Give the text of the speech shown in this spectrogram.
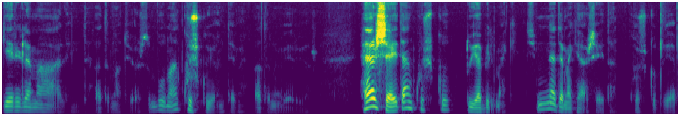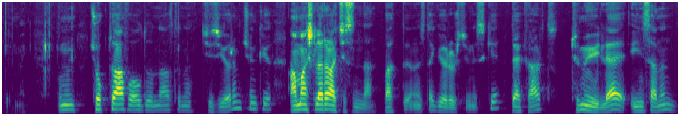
gerileme halinde adım atıyorsun. Buna kuşku yöntemi adını veriyor. Her şeyden kuşku duyabilmek. Şimdi ne demek her şeyden kuşku duyabilmek? Bunun çok tuhaf olduğunun altını çiziyorum. Çünkü amaçları açısından baktığınızda görürsünüz ki Descartes tümüyle insanın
